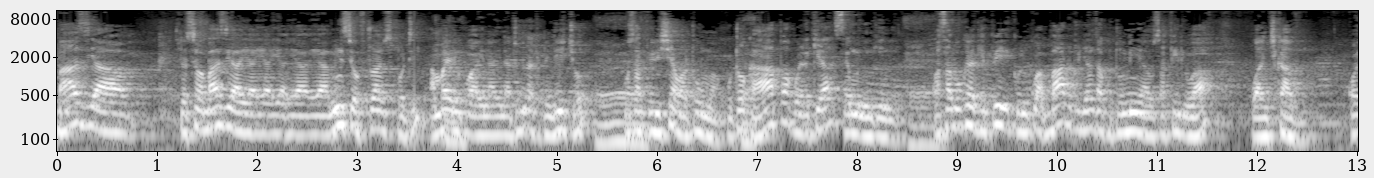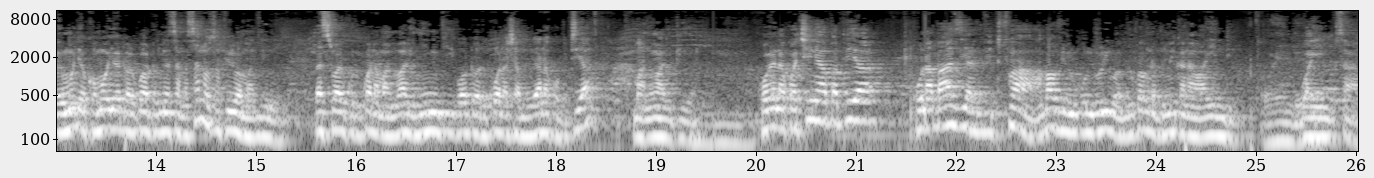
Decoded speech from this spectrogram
baadhi ya tunasema baadhi ya, ya, ya, ya, ya, ya Ministry of Transport ambayo ilikuwa ina, inatumika kipindi hicho yeah. kusafirishia watumwa kutoka yeah. hapa kuelekea sehemu nyingine, yeah. kwa sababu kile kipindi kulikuwa bado tujaanza kutumia usafiri wa wa nchi kavu. Kwa hiyo moja kwa moja watu walikuwa wanatumia sana sana usafiri wa majini. That's why kulikuwa na manuali nyingi, watu walikuwa wanashambuliana kupitia manuali pia. Kwa hiyo na kwa chini hapa pia kuna baadhi ya vifaa ambavyo vimegunduliwa vilikuwa vinatumika na Wahindi Wahindi. Wahindi sana.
